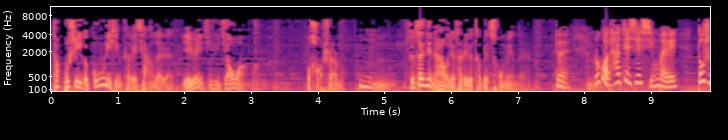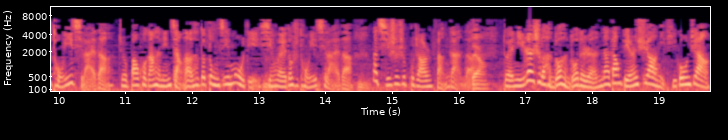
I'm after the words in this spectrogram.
他不是一个功利性特别强的人，也愿意继续交往嘛，不好事儿吗？嗯嗯，所以在这点上，我觉得他是一个特别聪明的人。对，如果他这些行为都是统一起来的，就包括刚才您讲到他的动机、目的、行为都是统一起来的，那其实是不招人反感的。对啊，对你认识了很多很多的人，那当别人需要你提供这样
